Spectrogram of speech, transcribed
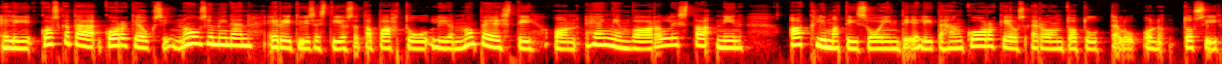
Eli koska tämä korkeuksiin nouseminen, erityisesti jos se tapahtuu liian nopeasti, on hengenvaarallista, niin akklimatisointi, eli tähän korkeuseroon totuttelu, on tosi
